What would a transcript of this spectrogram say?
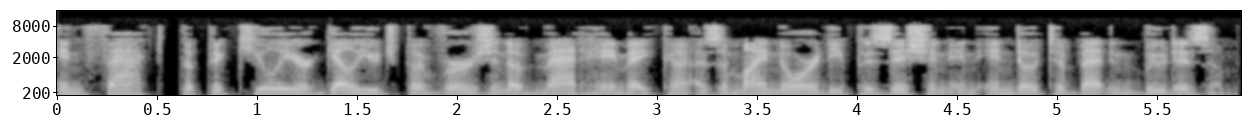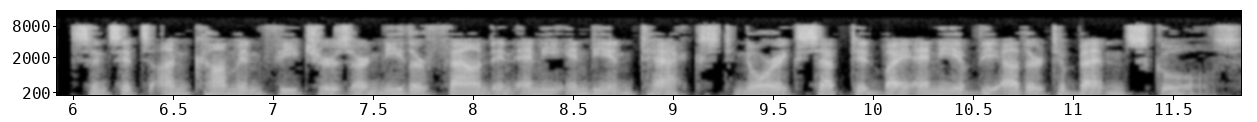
In fact, the peculiar Gelugpa version of Madhyamaka is a minority position in Indo-Tibetan Buddhism, since its uncommon features are neither found in any Indian text nor accepted by any of the other Tibetan schools.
